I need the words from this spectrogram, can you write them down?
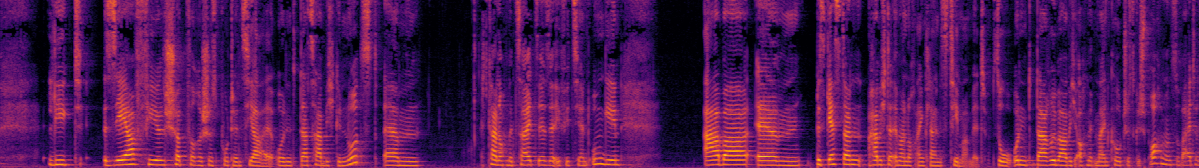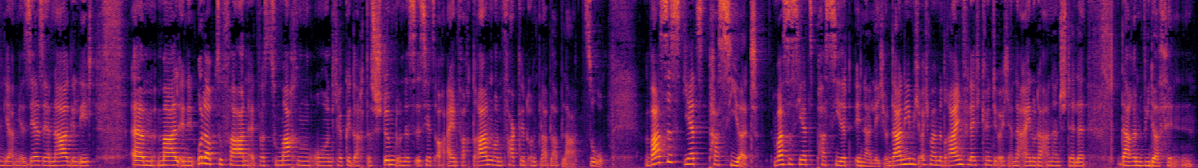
liegt sehr viel schöpferisches Potenzial. Und das habe ich genutzt. Ähm, ich kann auch mit Zeit sehr, sehr effizient umgehen. Aber ähm, bis gestern habe ich da immer noch ein kleines Thema mit. So, und darüber habe ich auch mit meinen Coaches gesprochen und so weiter. Und die haben mir sehr, sehr nahegelegt, ähm, mal in den Urlaub zu fahren, etwas zu machen. Und ich habe gedacht, das stimmt und es ist jetzt auch einfach dran und fuck it und bla bla bla. So, was ist jetzt passiert? Was ist jetzt passiert innerlich? Und da nehme ich euch mal mit rein. Vielleicht könnt ihr euch an der einen oder anderen Stelle darin wiederfinden.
